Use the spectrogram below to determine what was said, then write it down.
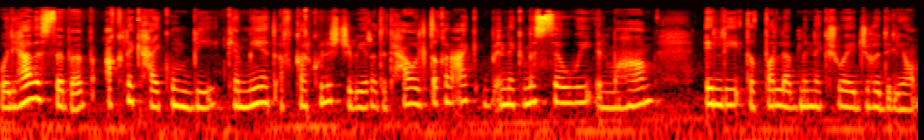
ولهذا السبب عقلك حيكون بكمية أفكار كلش كبيرة تحاول تقنعك بأنك مش تسوي المهام اللي تتطلب منك شوية جهد اليوم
